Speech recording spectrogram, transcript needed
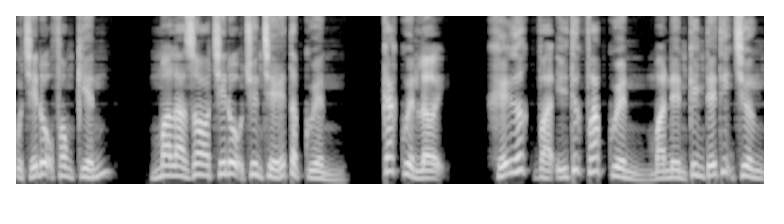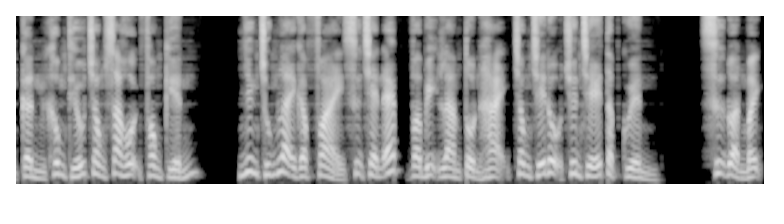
của chế độ phong kiến, mà là do chế độ chuyên chế tập quyền, các quyền lợi, khế ước và ý thức pháp quyền mà nền kinh tế thị trường cần không thiếu trong xã hội phong kiến, nhưng chúng lại gặp phải sự chèn ép và bị làm tổn hại trong chế độ chuyên chế tập quyền. Sự đoàn mệnh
